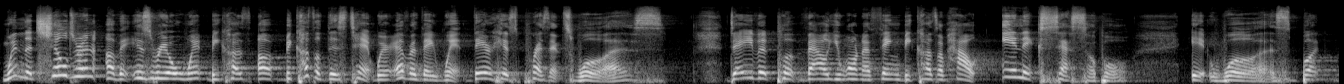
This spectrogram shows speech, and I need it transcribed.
When the children of Israel went because of, because of this tent, wherever they went, there his presence was. David put value on a thing because of how inaccessible it was. But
